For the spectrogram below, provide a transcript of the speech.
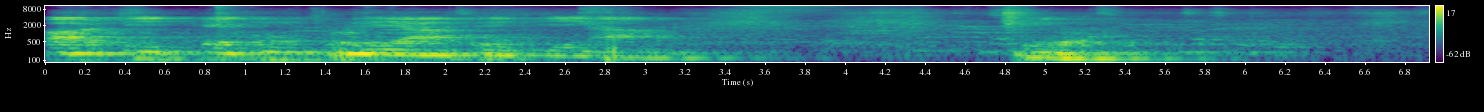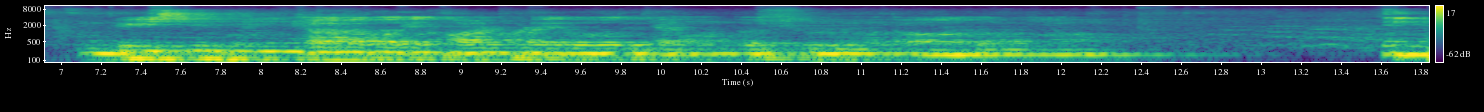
পার্টি বেগুন ছড়িয়ে আছে ছিল বৃষ্টিহীন জলপদে খড়খড়ে রোদ, যেমন দস্যুর মতো অদমনীয় তিনি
